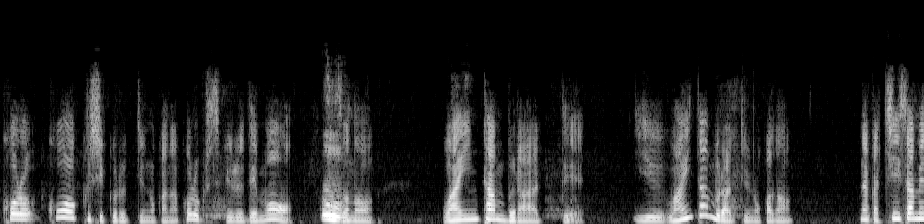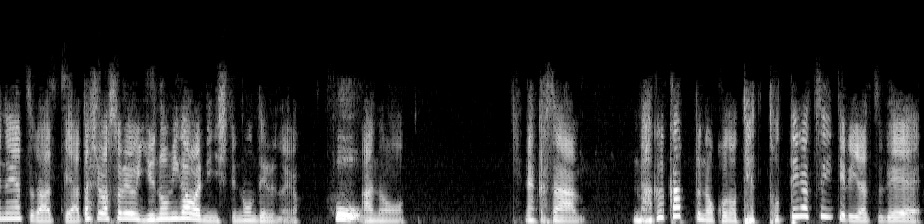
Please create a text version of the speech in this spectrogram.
コロコークシクルっていうのかな？コロクシクルでも、うん。その、ワインタンブラーっていう、ワインタンブラーっていうのかな？なんか小さめのやつがあって、私はそれを湯飲み代わりにして飲んでるのよ。ほう。あの、なんかさ、マグカップのこの手取っ手がついてるやつで、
